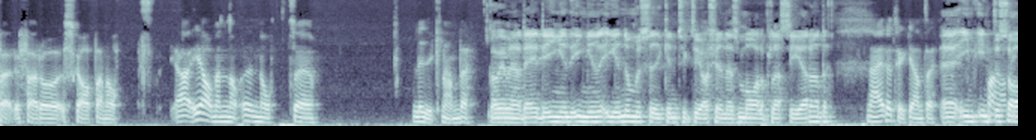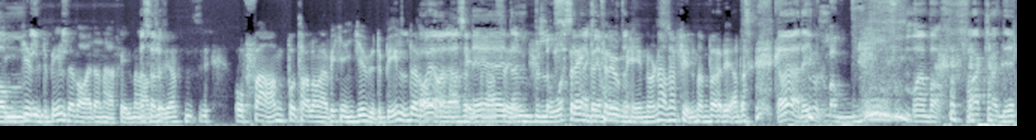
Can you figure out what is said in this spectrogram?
För, för att skapa något, ja, ja men nå- något eh, liknande. Ja, jag menar, det, det är ingen, ingen, ingen av musiken tyckte jag kändes malplacerad. Nej, det tycker jag inte. Eh, in, inte fan, som... vilken in- ljudbild det var i den här filmen. Alltså. du? Jag, och fan, på tal om det vilken ljudbild det var Ja, ja, i den här alltså, filmen. det- alltså, den blåser sprängde trumhinnorna när filmen började. Ja, ja, det gjorde bara... Och jag bara, fuck. Det,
